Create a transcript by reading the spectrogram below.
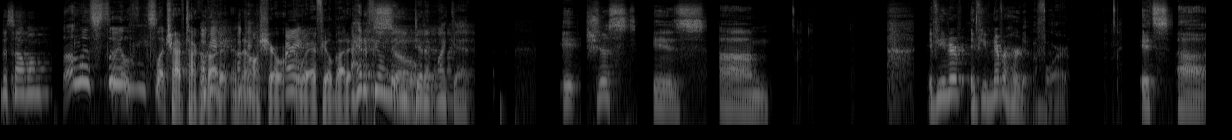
this album? Well, let's let's let Trav talk about it, and then. I'll share All right. the way I feel about it. I had a feeling that you didn't like it. it just is um if you've never if you've never heard it before it's uh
